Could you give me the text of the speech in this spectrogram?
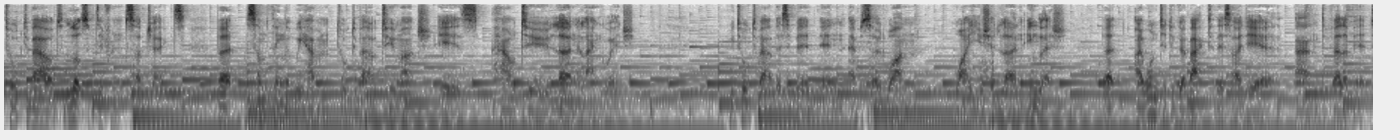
talked about lots of different subjects, but something that we haven't talked about too much is how to learn a language. We talked about this a bit in episode 1 why you should learn English, but I wanted to go back to this idea and develop it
